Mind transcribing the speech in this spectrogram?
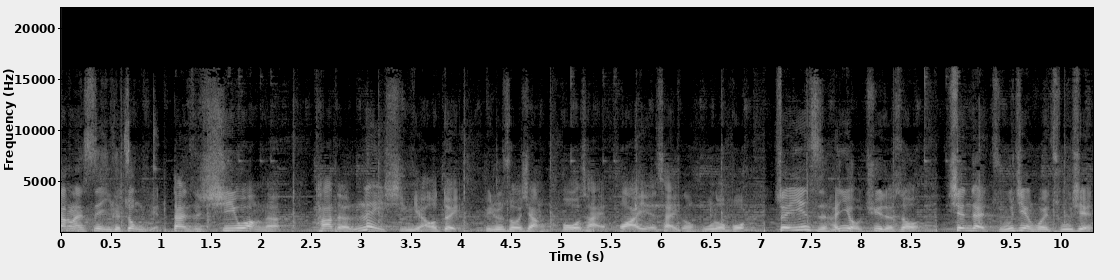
当然是一个重点，但是希望呢。它的类型也要对，比如说像菠菜、花椰菜跟胡萝卜，所以因此很有趣的时候，现在逐渐会出现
